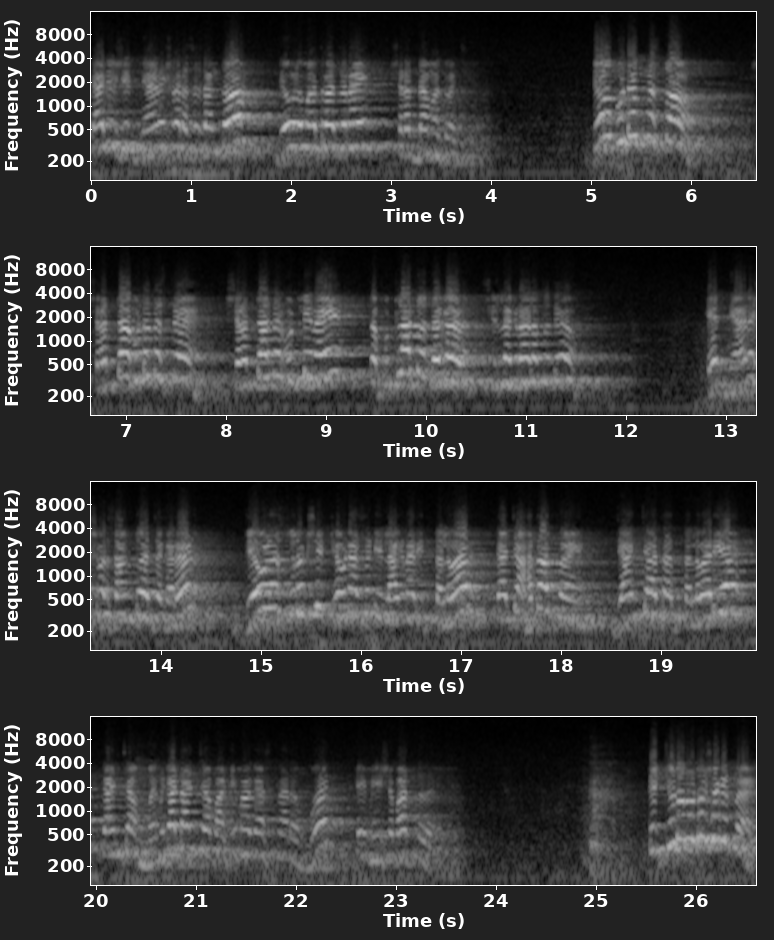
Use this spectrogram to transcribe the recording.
त्या दिवशी ज्ञानेश्वर असं सांगतो देऊळ महत्वाचं नाही श्रद्धा महत्वाची देव फुटत नसतो. श्रद्धा फुटत असते. श्रद्धा जर फुटली नाही तर फुटला तो दगड. शिल्लक राहिला तो देव. हे ज्ञानेश्वर सांगतो याचं कारण देवळ सुरक्षित ठेवण्यासाठी लागणारी तलवार त्याच्या हातात नाही. ज्यांच्या हातात तलवारी आहे त्यांच्या मनगटांच्या पाठीमागे असणारं मन हे मेषपात्र झाले ते चिडून उठू शकत नाही.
